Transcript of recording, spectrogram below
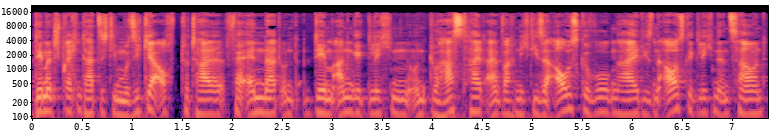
Dementsprechend hat sich die Musik ja auch total verändert und dem angeglichen und du hast halt einfach nicht diese Ausgewogenheit, diesen ausgeglichenen Sound,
